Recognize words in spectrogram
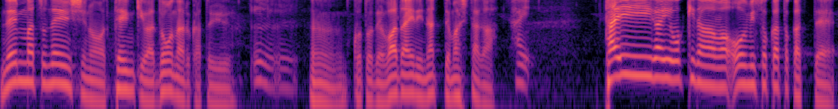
年末年始の天気はどうなるかという、うんうん。うん、ことで話題になってましたが、はい。大概沖縄は大晦日とかって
